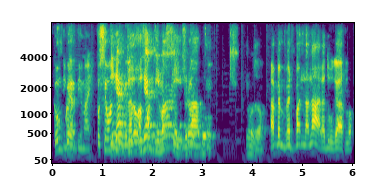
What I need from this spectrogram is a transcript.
Comunque- Icardi mai. Possiamo dire che la Roma ha fatto Icardi i passi mai però boh, non lo so Vabbè, per Vandanara tu, Carlo.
